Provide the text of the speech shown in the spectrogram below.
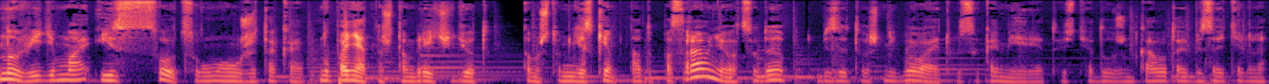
ну, видимо, из социума уже такая. Ну, понятно, что там речь идет о том, что мне с кем-то надо посравниваться, да, без этого же не бывает высокомерия. То есть я должен кого-то обязательно,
